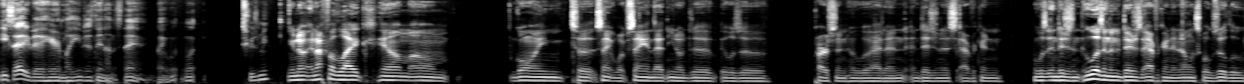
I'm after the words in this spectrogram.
He said he didn't hear him, but he just didn't understand. Like what? what? Excuse me. You know, and I feel like him um going to saying what saying that you know the it was a person who had an indigenous African who was indigenous who was an indigenous African and only spoke Zulu.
